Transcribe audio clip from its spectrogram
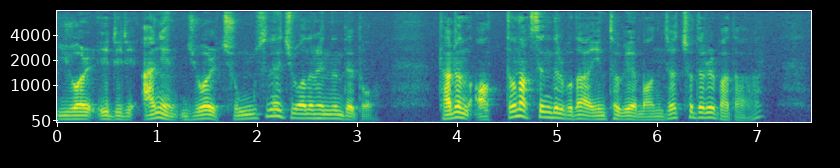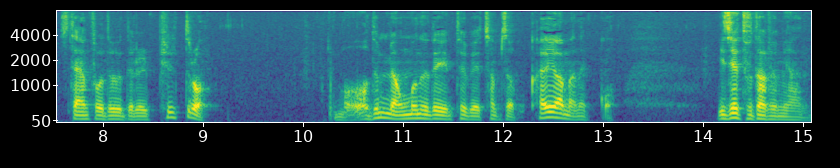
6월 1일이 아닌 6월 중순에 지원을 했는데도 다른 어떤 학생들보다 인터뷰에 먼저 초대를 받아 스탠포드 의대를 필두로 모든 명문 의대 인터뷰에 참석하여야만 했고 이제 두 달 후면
